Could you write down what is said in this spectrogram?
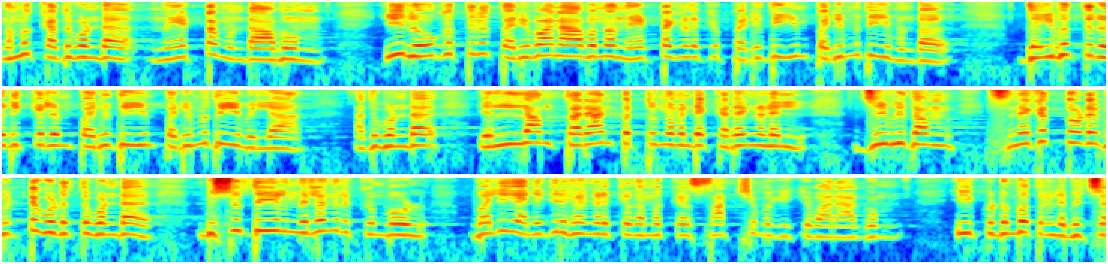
നമുക്കതുകൊണ്ട് നേട്ടമുണ്ടാവും. ഈ ലോകത്തിന് തരുവാനാവുന്ന നേട്ടങ്ങൾക്ക് പരിധിയും പരിമിതിയുമുണ്ട്. ദൈവത്തിനൊരിക്കലും പരിധിയും പരിമിതിയുമില്ല. അതുകൊണ്ട് എല്ലാം തരാൻ പറ്റുന്നവന്റെ കരങ്ങളിൽ ജീവിതം സ്നേഹത്തോടെ വിട്ടുകൊടുത്തുകൊണ്ട് വിശുദ്ധിയിൽ നിലനിൽക്കുമ്പോൾ വലിയ അനുഗ്രഹങ്ങൾക്ക് നമുക്ക് സാക്ഷ്യം വഹിക്കുവാനാകും. ഈ കുടുംബത്തിന് ലഭിച്ച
